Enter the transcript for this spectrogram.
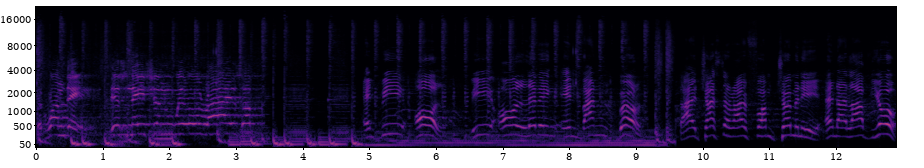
that one day this nation will rise up. And we all, we all living in one world. I just arrived from Germany and I love you.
